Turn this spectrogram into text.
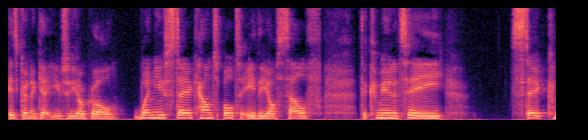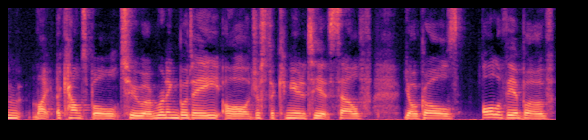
is going to get you to your goal. When you stay accountable to either yourself, the community, stay com- like accountable to a running buddy or just the community itself, your goals, all of the above,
